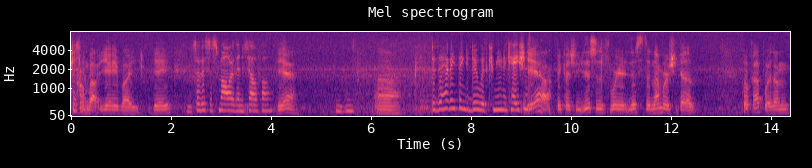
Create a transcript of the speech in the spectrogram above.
Just From about yay by yay. so this is smaller than a telephone. Yeah. Uh, Does it have anything to do with communication? yeah, because you, this is where this the numbers you gotta hook up with them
